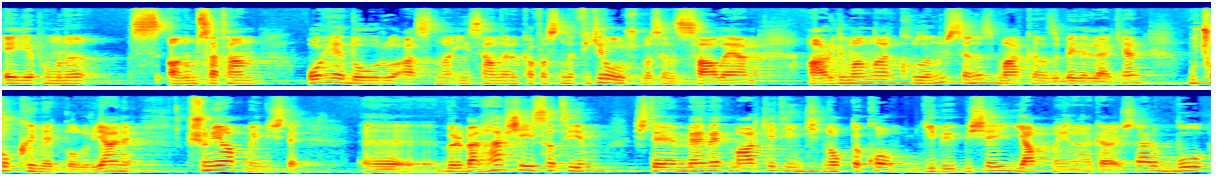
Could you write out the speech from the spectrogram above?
el yapımını anımsatan oraya doğru aslında insanların kafasında fikir oluşmasını sağlayan argümanlar kullanırsanız markanızı belirlerken bu çok kıymetli olur. Yani şunu yapmayın işte böyle ben her şeyi satayım işte mehmetmarketing.com gibi bir şey yapmayın arkadaşlar. Bu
